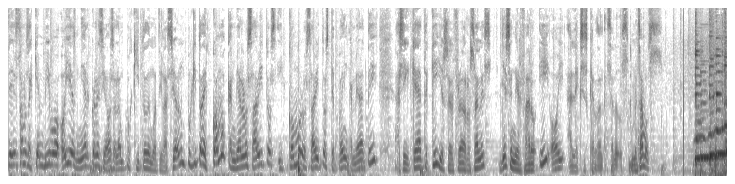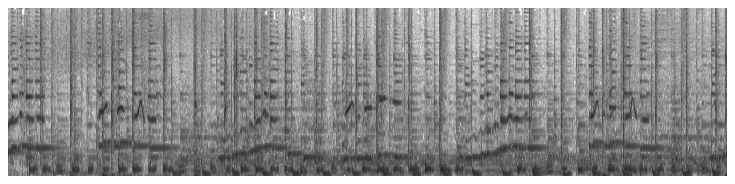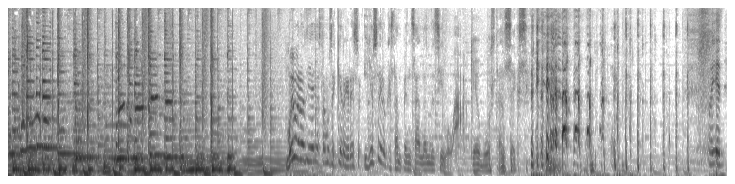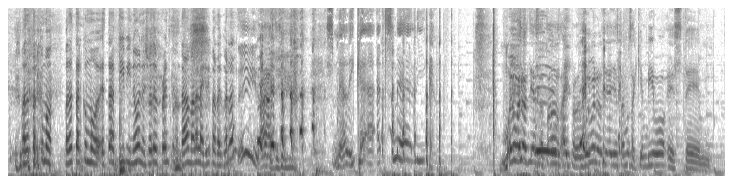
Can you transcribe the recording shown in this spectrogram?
días. Estamos aquí en vivo. Hoy es miércoles y vamos a hablar un poquito de motivación, un poquito de cómo cambiar los hábitos y cómo los hábitos te pueden cambiar a ti. Así que quédate aquí. Yo soy Alfredo Rosales, Yesenia Alfaro y hoy Alexis Cardona. Saludos. Comenzamos. Regreso. Y yo sé lo que están pensando, han decir, wow, qué voz tan sexy. Oye, vas a estar como, vas a estar como esta Phoebe, ¿no? En el show de Friends cuando andaba mala la gripa, ¿te acuerdas? Sí, ah, sí. Smelly cat, smelly cat. Muy buenos días a todos. Ay, perdón, muy buenos días. Ya estamos aquí en vivo. Este,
